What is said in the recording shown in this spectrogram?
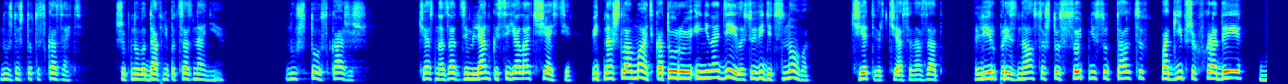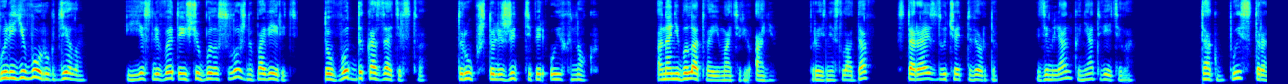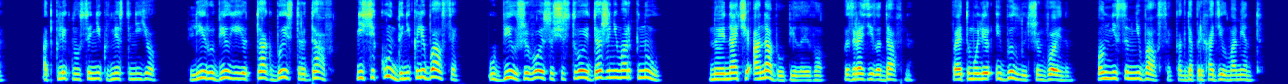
«Нужно что-то сказать», — шепнула Дафни подсознание. «Ну что скажешь?» Час назад землянка сияла от счастья, ведь нашла мать, которую и не надеялась увидеть снова. Четверть часа назад Лир признался, что сотни суталцев, погибших в Храдее, были его рук делом. И если в это еще было сложно поверить, то вот доказательство. Труп, что лежит теперь у их ног она не была твоей матерью аня произнесла дав стараясь звучать твердо землянка не ответила. Так быстро откликнулся ник вместо нее лир убил ее так быстро дав ни секунды не колебался! Убил живое существо и даже не моргнул! Но иначе она бы убила его возразила дафна. Поэтому лир и был лучшим воином. Он не сомневался когда приходил момент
